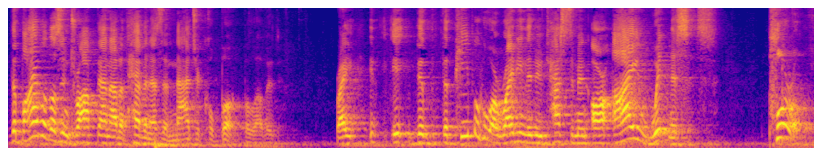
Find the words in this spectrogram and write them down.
the Bible doesn't drop down out of heaven as a magical book, beloved. Right? It, it, the, the people who are writing the New Testament are eyewitnesses, plural,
